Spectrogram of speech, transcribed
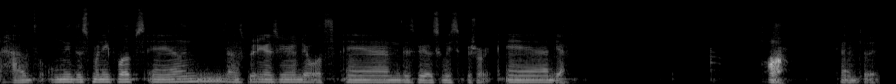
have only this many clips, and that's what you guys are gonna deal with. And this video is gonna be super short, and yeah, couldn't do it.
